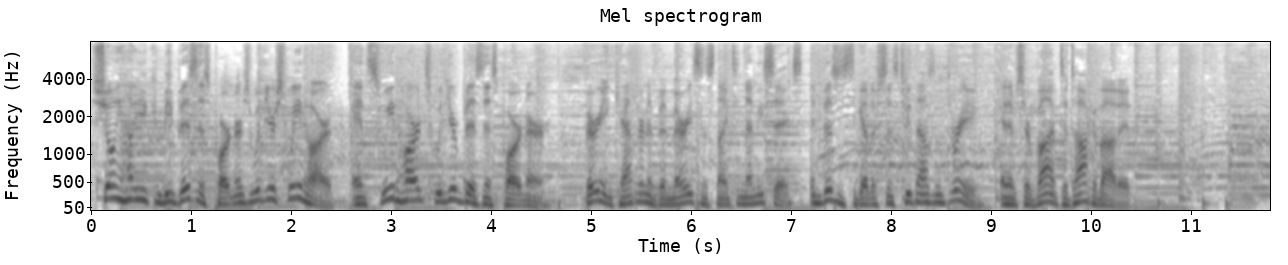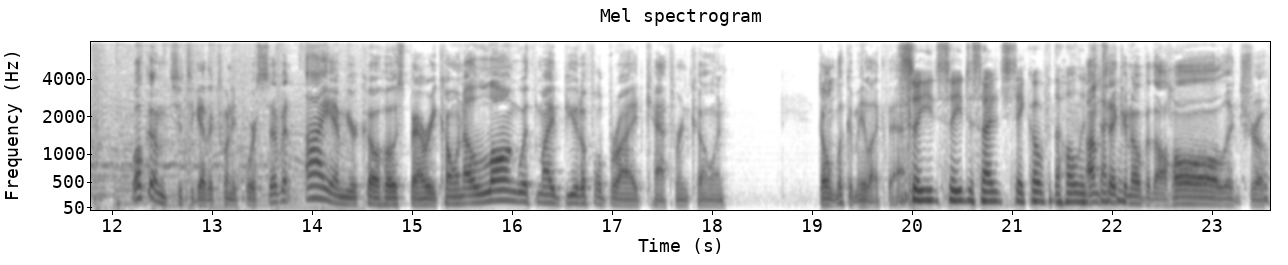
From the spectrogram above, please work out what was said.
showing how you can be business partners with your sweetheart and sweethearts with your business partner. Barry and Catherine have been married since 1996, in business together since 2003, and have survived to talk about it. Welcome to Together 24 7. I am your co host, Barry Cohen, along with my beautiful bride, Catherine Cohen. Don't look at me like that. So you so you decided to take over the whole intro? I'm taking over the whole intro.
